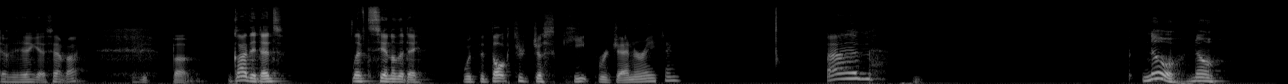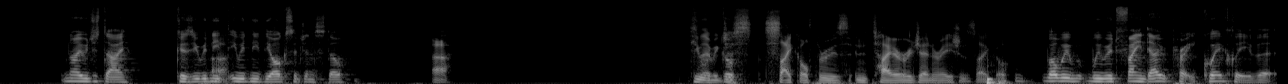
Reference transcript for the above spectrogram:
if they didn't get sent back. But glad they did. Live to see another day. Would the doctor just keep regenerating? Um. No, no, no. He would just die because he would need Ah. he would need the oxygen still. Ah. He there would just cycle through his entire regeneration cycle. Well, we we would find out pretty quickly that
